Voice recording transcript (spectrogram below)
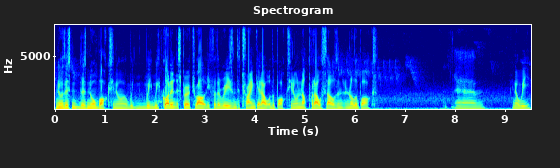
you know there's there's no box you know we, we, we got into spirituality for the reason to try and get out of the box you know not put ourselves in another box um, you know, we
